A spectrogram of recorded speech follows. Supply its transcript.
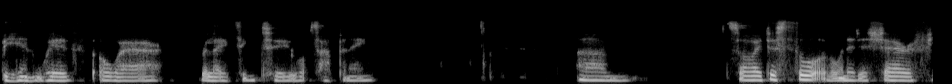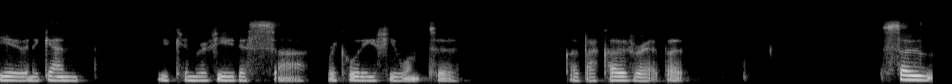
being with, aware, relating to what's happening. Um, so I just thought I wanted to share a few, and again, you can review this uh, recording if you want to go back over it. But so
